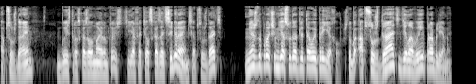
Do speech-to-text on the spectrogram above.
«Обсуждаем», — быстро сказал Майрон. «То есть я хотел сказать, собираемся обсуждать. Между прочим, я сюда для того и приехал, чтобы обсуждать деловые проблемы».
